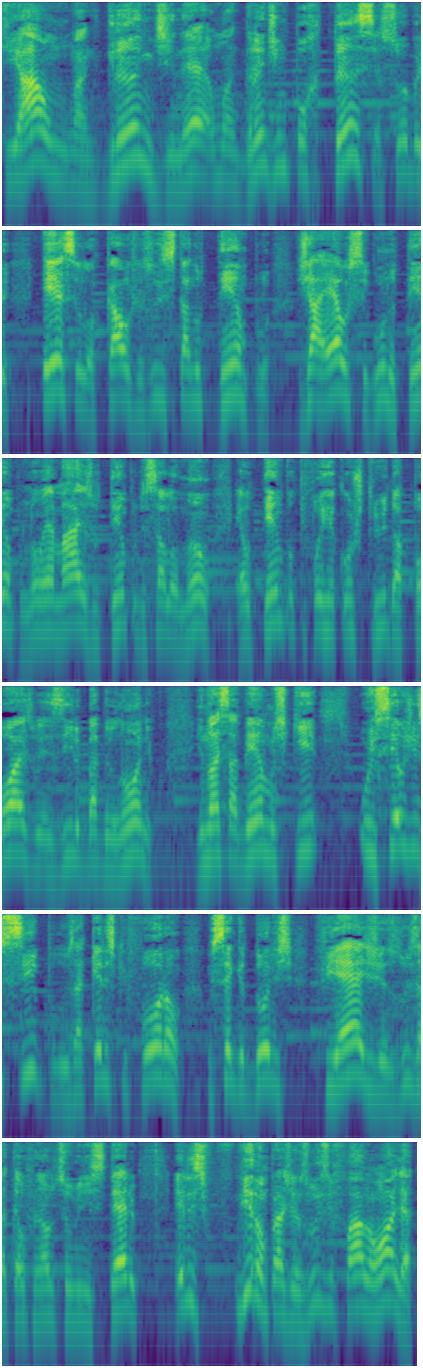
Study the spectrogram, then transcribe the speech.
que há uma grande, né, uma grande importância sobre esse local. Jesus está no templo, já é o segundo templo, não é mais o templo de Salomão, é o templo que foi reconstruído após o exílio babilônico. E nós sabemos que os seus discípulos, aqueles que foram os seguidores fiéis de Jesus até o final do seu ministério, eles viram para Jesus e falam: "Olha,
